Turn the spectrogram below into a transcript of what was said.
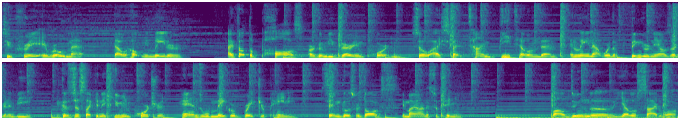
to create a roadmap that will help me later. I felt the paws are going to be very important, so I spent time detailing them and laying out where the fingernails are going to be because just like in a human portrait, hands will make or break your painting. Same goes for dogs, in my honest opinion. While doing the yellow sidewalk,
